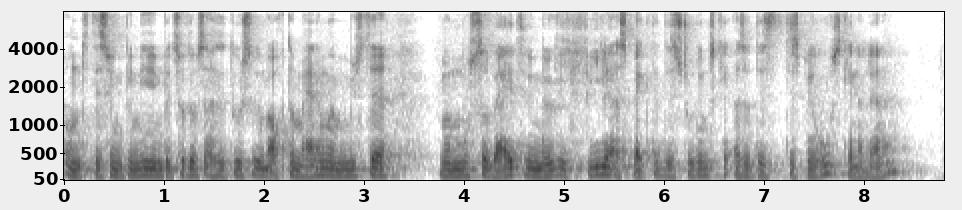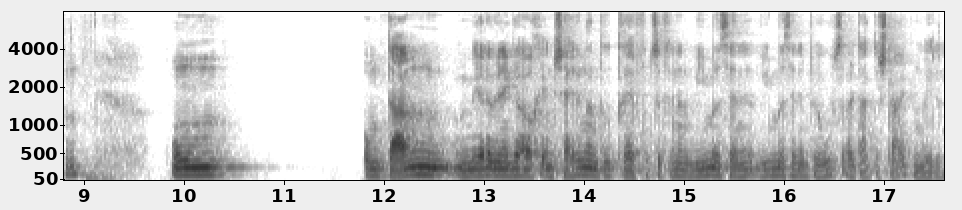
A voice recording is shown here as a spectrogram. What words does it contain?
und deswegen bin ich in Bezug aufs Architekturstudium auch der Meinung, man müsste, man muss so weit wie möglich viele Aspekte des Studiums, also des, des Berufs kennenlernen, hm, um um dann mehr oder weniger auch Entscheidungen treffen zu können, wie man, seine, wie man seinen Berufsalltag gestalten will.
